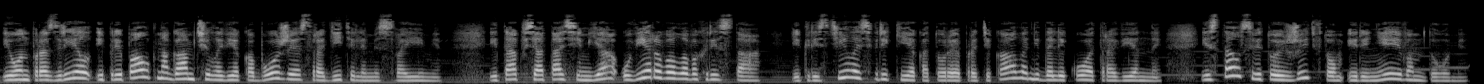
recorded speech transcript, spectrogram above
и он прозрел и припал к ногам человека Божия с родителями своими. И так вся та семья уверовала во Христа и крестилась в реке, которая протекала недалеко от Равенны, и стал святой жить в том Иринеевом доме.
